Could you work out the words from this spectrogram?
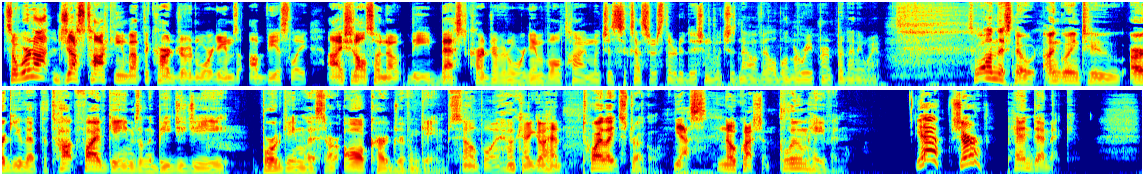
so we're not just talking about the card-driven war games, obviously. I should also note the best card-driven war game of all time, which is Successor's Third Edition, which is now available in a reprint. But anyway, So on this note, I'm going to argue that the top five games on the BGG board game list are all card-driven games. oh boy. Okay, go ahead. Twilight Struggle, Yes, no question. Gloomhaven, Yeah, sure. Pandemic,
